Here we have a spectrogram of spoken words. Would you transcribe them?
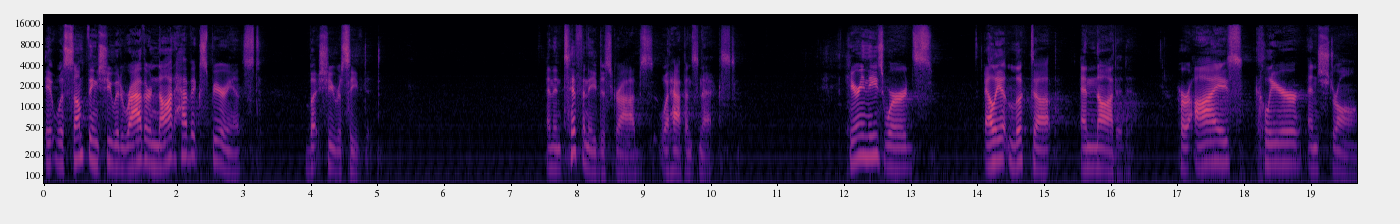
It was something she would rather not have experienced, but she received it. And then Tiffany describes what happens next. Hearing these words, Elliot looked up and nodded, her eyes clear and strong.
